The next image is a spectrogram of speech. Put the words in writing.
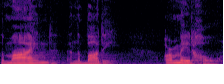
the mind, and the body are made whole.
